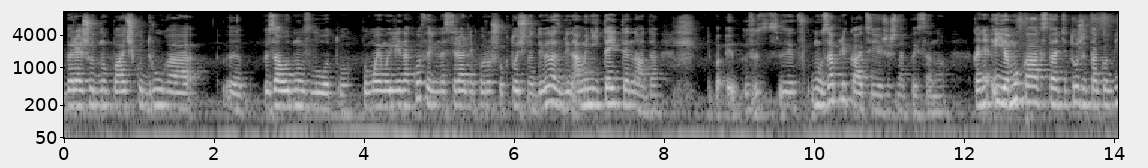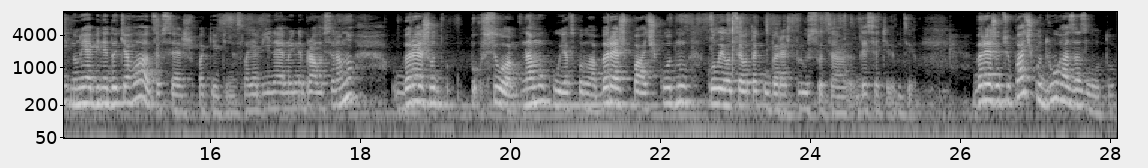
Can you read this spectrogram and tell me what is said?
береш одну пачку, друга е, за одну злоту. По-моєму, і на кофе, і на стиральний порошок. Точно дивилась, блін, а мені й те, й те треба. Ну, з аплікацією ж написано. І мука, кстати, теж так обідно. Ну, я б і не дотягла це все ж в пакеті несла. Я б її, мабуть, і не брала все одно. Береш от, все, на муку я вспомнила, береш пачку одну, коли оце отаку береш, плюс оця 10 цих. Береш оцю пачку, друга за злоту.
